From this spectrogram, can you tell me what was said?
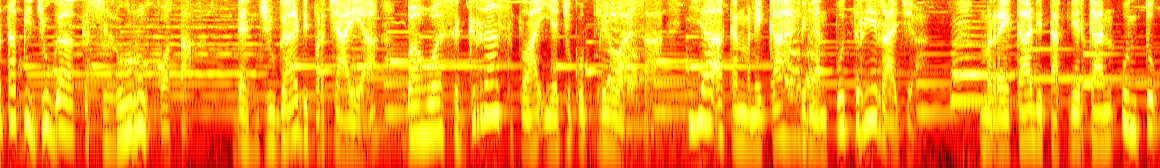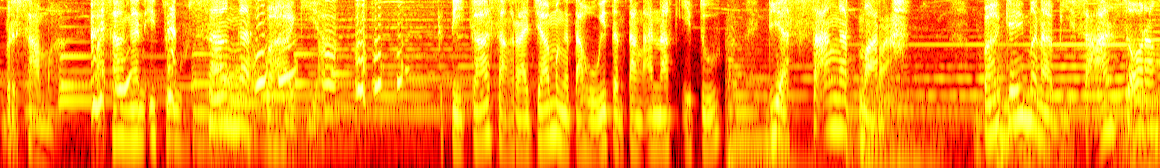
tetapi juga ke seluruh kota. Dan juga dipercaya bahwa segera setelah ia cukup dewasa, ia akan menikah dengan putri raja. Mereka ditakdirkan untuk bersama. Pasangan itu sangat bahagia. Ketika sang raja mengetahui tentang anak itu, dia sangat marah. Bagaimana bisa seorang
